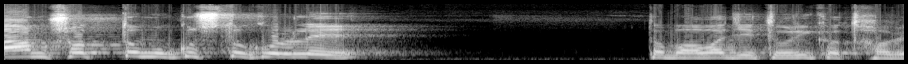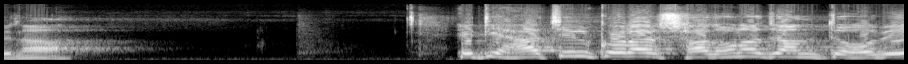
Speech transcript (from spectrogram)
নাম সত্য মুখস্থ করলে তো বাবাজি তরিকত হবে না। এটি হাসিল করার সাধনা জানতে হবে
